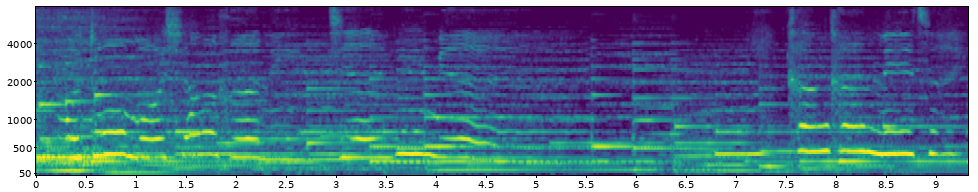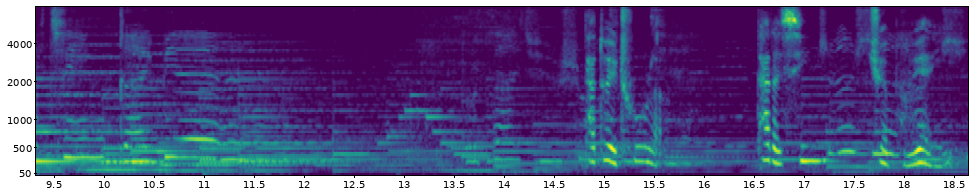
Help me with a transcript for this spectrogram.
我退出了，他的心却不愿意。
